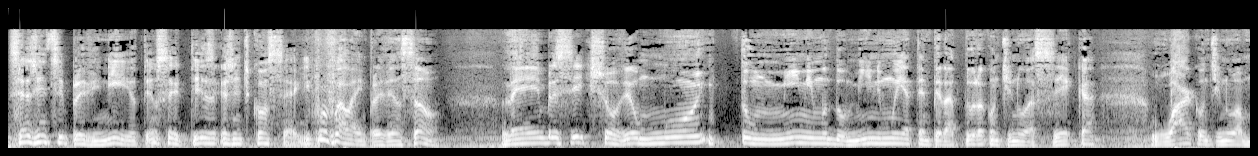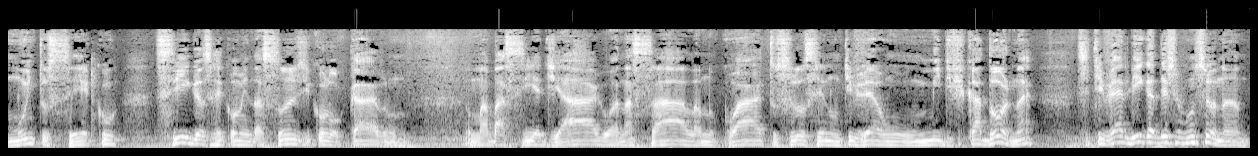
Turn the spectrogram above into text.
se a gente se prevenir, eu tenho certeza que a gente consegue. E por falar em prevenção, lembre-se que choveu muito momento um mínimo do mínimo e a temperatura continua seca, o ar continua muito seco. Siga as recomendações de colocar um, uma bacia de água na sala, no quarto, se você não tiver um umidificador, né? Se tiver, liga, deixa funcionando.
